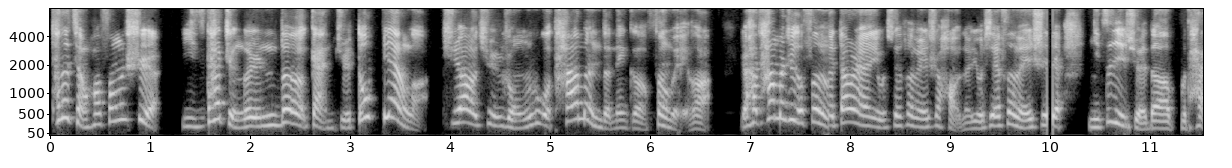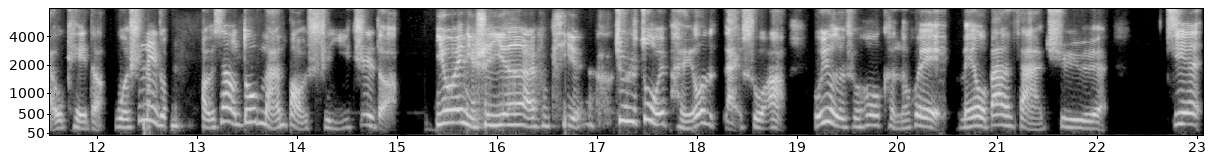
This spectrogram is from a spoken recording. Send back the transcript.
他的讲话方式以及他整个人的感觉都变了，需要去融入他们的那个氛围了。然后他们这个氛围，当然有些氛围是好的，有些氛围是你自己觉得不太 OK 的。我是那种好像都蛮保持一致的，因为你是 ENFP，就是作为朋友来说啊，我有的时候可能会没有办法去接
